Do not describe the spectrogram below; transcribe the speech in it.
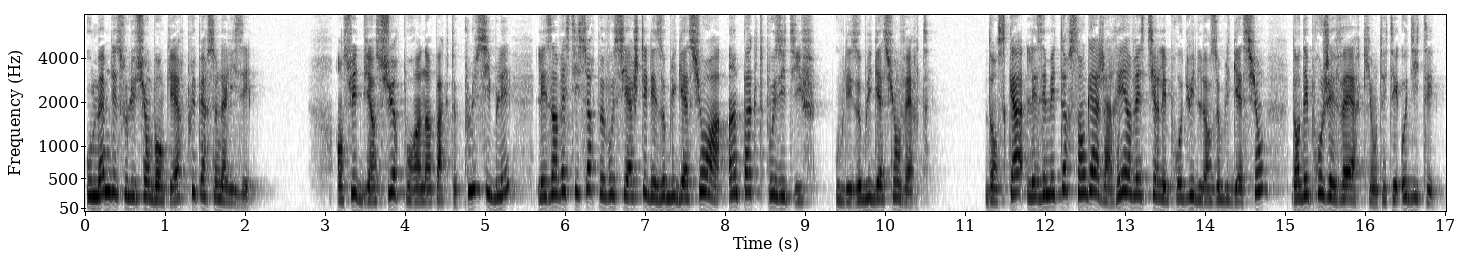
ou même des solutions bancaires plus personnalisées. Ensuite, bien sûr, pour un impact plus ciblé, les investisseurs peuvent aussi acheter des obligations à impact positif ou des obligations vertes. Dans ce cas, les émetteurs s'engagent à réinvestir les produits de leurs obligations dans des projets verts qui ont été audités.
